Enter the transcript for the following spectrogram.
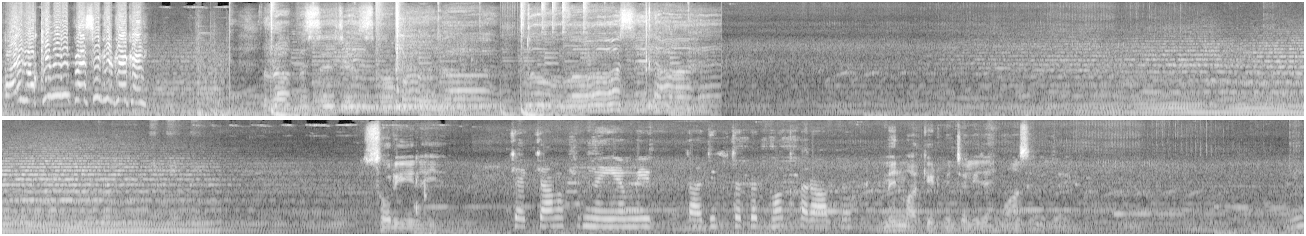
भाई रोकी मेरे पैसे गिर गए कहीं। रब से जिसको मांगा तू हौसला है। सॉरी ये नहीं है। चेक क्या मकसद नहीं है मेरी दादी की तबीयत बहुत ख़राब है। मेन मार्केट में चली जाए वहाँ से मिल जाएगी। नहीं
